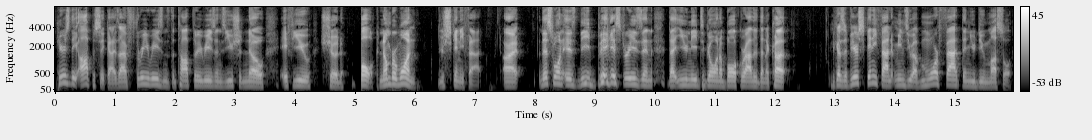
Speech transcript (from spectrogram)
Here's the opposite, guys. I have three reasons, the top three reasons you should know if you should bulk. Number one, you're skinny fat. All right. This one is the biggest reason that you need to go on a bulk rather than a cut. Because if you're skinny fat, it means you have more fat than you do muscle.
